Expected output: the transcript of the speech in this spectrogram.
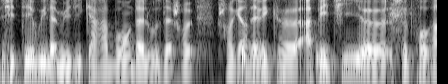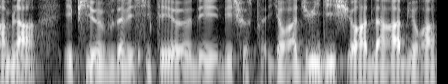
citer, oui, la musique arabo-andalouse. Là, je, je, regardais avec appétit ce programme-là. Et puis, vous avez avez cité des, choses. Il y aura du yiddish, il y aura de l'arabe, il y aura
